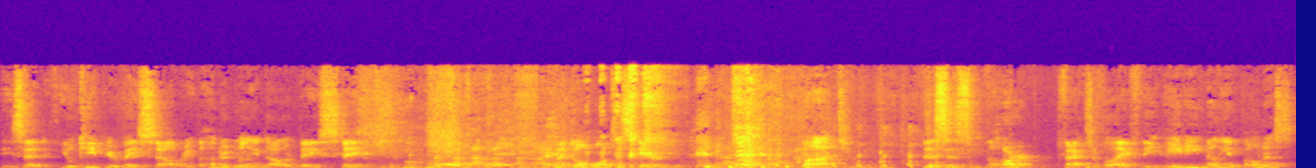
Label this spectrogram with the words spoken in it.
He said, You'll keep your base salary, the $100 million base stays. I, I don't want to scare you. But this is the hard facts of life. The 80 million bonus,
